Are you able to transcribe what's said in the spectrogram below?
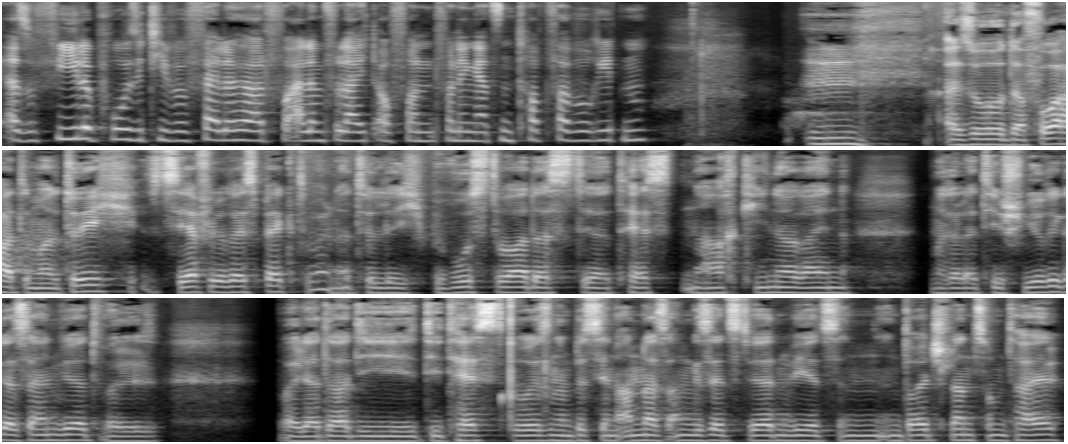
also viele positive Fälle hört, vor allem vielleicht auch von, von den ganzen Top-Favoriten? Mm, also davor hatte man natürlich sehr viel Respekt, weil natürlich bewusst war, dass der Test nach China rein ein relativ schwieriger sein wird, weil, weil ja da die, die Testgrößen ein bisschen anders angesetzt werden wie jetzt in, in Deutschland zum Teil,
